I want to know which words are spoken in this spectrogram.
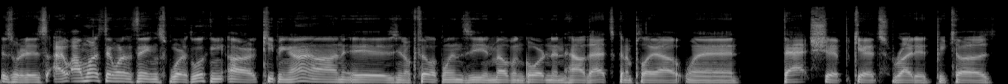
is what it is. I, I want to say one of the things worth looking or keeping an eye on is you know Philip Lindsay and Melvin Gordon and how that's going to play out when that ship gets righted because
